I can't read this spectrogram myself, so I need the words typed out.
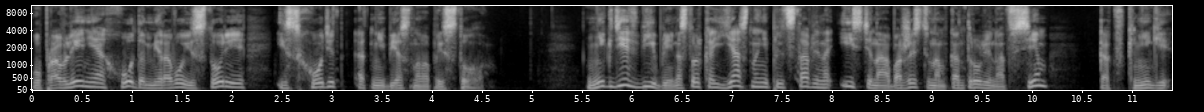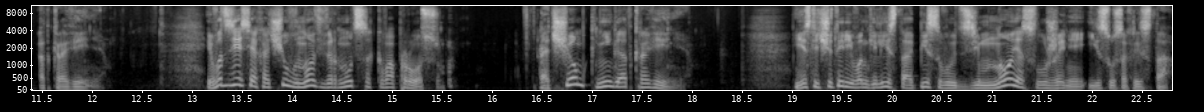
управление ходом мировой истории исходит от небесного престола. Нигде в Библии настолько ясно не представлена истина о божественном контроле над всем, как в книге Откровения. И вот здесь я хочу вновь вернуться к вопросу. О чем книга Откровения? Если четыре евангелиста описывают земное служение Иисуса Христа,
